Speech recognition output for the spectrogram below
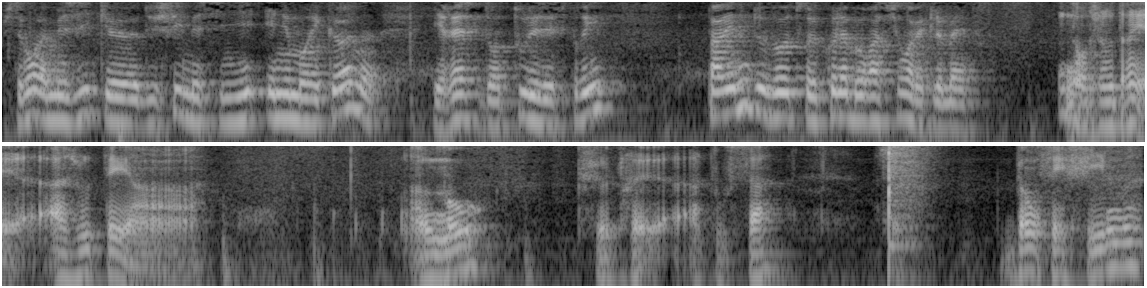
Justement, la musique euh, du film est signée Ennio Morricone et reste dans tous les esprits. Parlez-nous de votre collaboration avec le maître. Non, je voudrais ajouter un, un mot que je traite à tout ça. Dans ces films,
